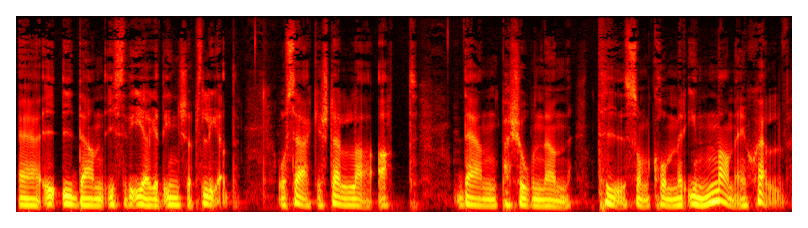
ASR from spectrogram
Eh, i, i, den, I sitt eget inköpsled och säkerställa att den personen som kommer innan en själv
